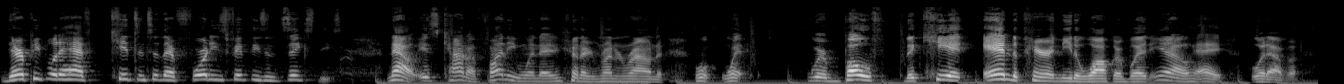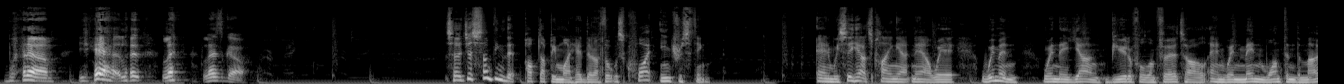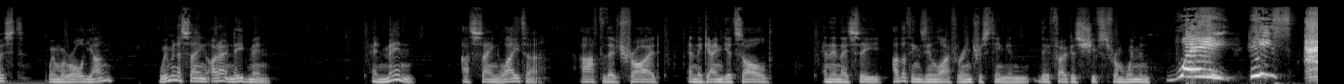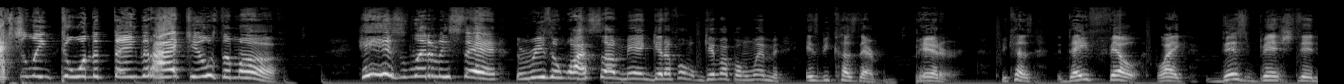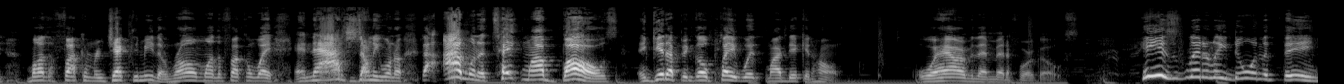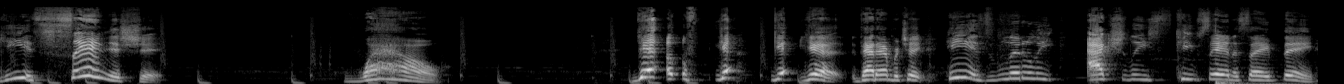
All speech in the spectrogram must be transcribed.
There are people that have kids into their 40s, 50s, and 60s. Now, it's kind of funny when they're running around when we're both the kid and the parent need a walker, but you know, hey, whatever. But um, yeah, let let let's go. So, just something that popped up in my head that I thought was quite interesting. And we see how it's playing out now, where women, when they're young, beautiful, and fertile, and when men want them the most, when we're all young, women are saying, I don't need men. And men are saying later, after they've tried and the game gets old, and then they see other things in life are interesting and their focus shifts from women. Wait! He's actually doing the thing that I accused him of! He is literally saying the reason why some men get up on, give up on women is because they're bitter. Because they felt like this bitch did motherfucking rejected me the wrong motherfucking way. And now I just don't even want to. I'm going to take my balls and get up and go play with my dick at home. Or however that metaphor goes. He is literally doing the thing. He is saying this shit. Wow. Yeah, uh, yeah, yeah, yeah. That Amber chick. He is literally actually keep saying the same thing.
